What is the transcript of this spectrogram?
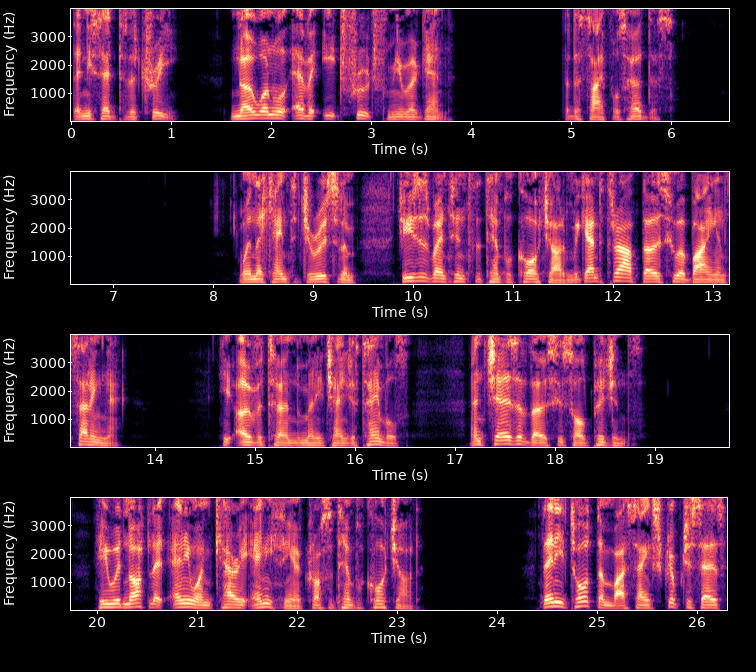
Then he said to the tree, No one will ever eat fruit from you again. The disciples heard this. When they came to Jerusalem, Jesus went into the temple courtyard and began to throw out those who were buying and selling there. He overturned the money changers' tables and chairs of those who sold pigeons. He would not let anyone carry anything across the temple courtyard. Then he taught them by saying, Scripture says,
